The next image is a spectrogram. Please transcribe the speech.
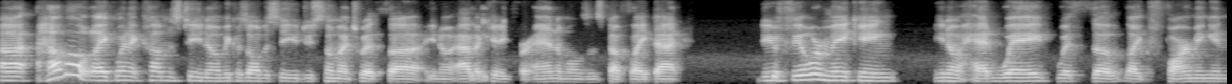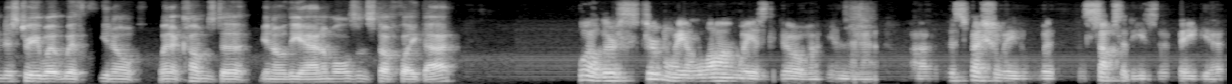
Uh, how about like when it comes to you know because obviously you do so much with uh, you know advocating for animals and stuff like that. Do you feel we're making you know headway with the like farming industry with with you know when it comes to you know the animals and stuff like that? Well, there's certainly a long ways to go in that, uh, especially with the subsidies that they get,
